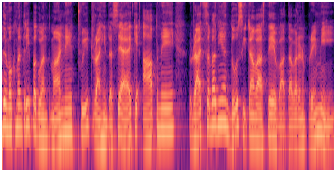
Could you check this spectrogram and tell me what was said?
ਦੇ ਮੁੱਖ ਮੰਤਰੀ ਭਗਵੰਤ ਮਾਨ ਨੇ ਟਵੀਟ ਰਾਹੀਂ ਦੱਸਿਆ ਹੈ ਕਿ ਆਪ ਨੇ ਰਾਜ ਸਭਾ ਦੀਆਂ ਦੋ ਸੀਟਾਂ ਵਾਸਤੇ ਵਾਤਾਵਰਣ ਪ੍ਰੇਮੀ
